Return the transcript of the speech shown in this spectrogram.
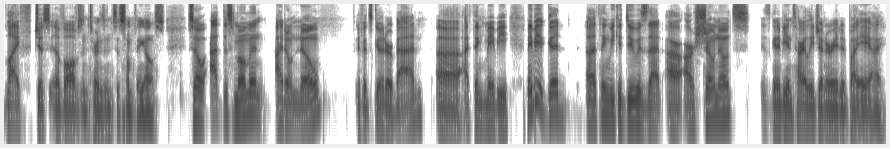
life just evolves and turns into something else. So at this moment, I don't know if it's good or bad. Uh, I think maybe maybe a good uh, thing we could do is that our, our show notes is going to be entirely generated by AI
